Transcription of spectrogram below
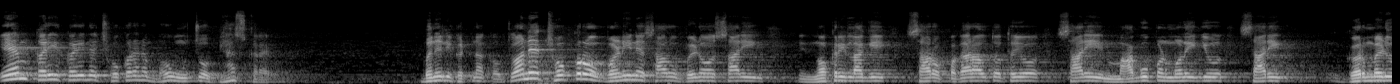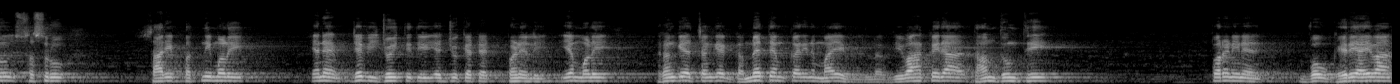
એમ કરી કરીને છોકરાને બહુ ઊંચો અભ્યાસ કરાયો. બનેલી ઘટના કહું છું. અને છોકરો ભણીને સારું ભણ્યો, સારી નોકરી લાગી, સારો પગાર આવતો થયો, સારી માગું પણ મળી ગયું, સારી ઘર મળ્યું સસરું, સારી પત્ની મળી, એને જેવી જોઈતી હતી, એજ્યુકેટેડ ભણેલી, એ મળી, રંગે ચંગે ગમે તેમ કરીને માએ વિવાહ કર્યા, ધામધૂમથી પરણીને બહુ ઘેરે આવ્યા,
